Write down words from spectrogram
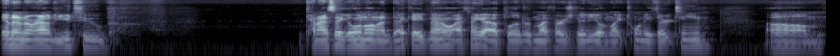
in and around YouTube. Can I say going on a decade now? I think I uploaded my first video in like 2013, um,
